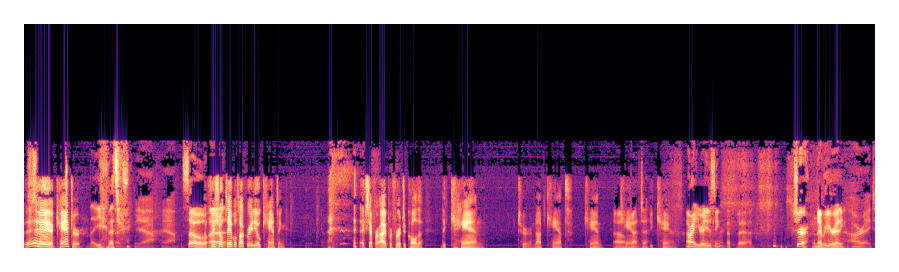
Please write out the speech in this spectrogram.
Hey, So- a cantor. Yeah, that's, Yeah, yeah. so Official uh, Table Talk Radio canting. Except for I prefer to call the the cantor, not can't. Can. Oh, can. gotcha. You can. All right, you ready to sing? That's bad. Sure. Whenever you're ready. All right.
